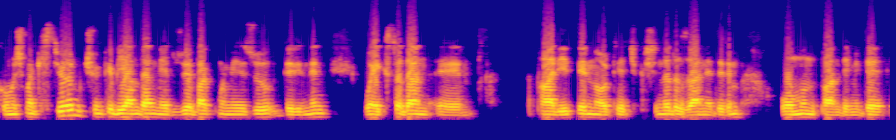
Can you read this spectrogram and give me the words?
konuşmak istiyorum. Çünkü bir yandan mevzuya bakma mevzu derinin bu ekstradan e, faaliyetlerin ortaya çıkışında da zannederim onun pandemide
